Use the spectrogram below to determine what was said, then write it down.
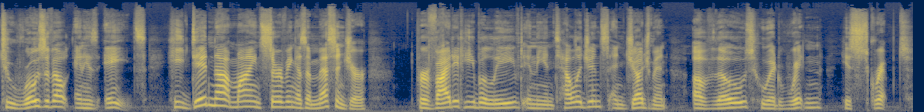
to Roosevelt and his aides. He did not mind serving as a messenger, provided he believed in the intelligence and judgment of those who had written his script.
